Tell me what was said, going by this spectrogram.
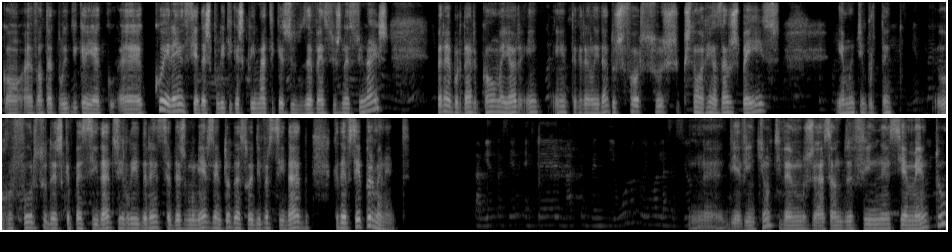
com a vontade política e a, a coerência das políticas climáticas e dos avanços nacionais para abordar com maior in integralidade os esforços que estão a realizar os países e é muito importante o reforço das capacidades e liderança das mulheres em toda a sua diversidade, que deve ser permanente. No dia 21 tivemos a ação de financiamento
